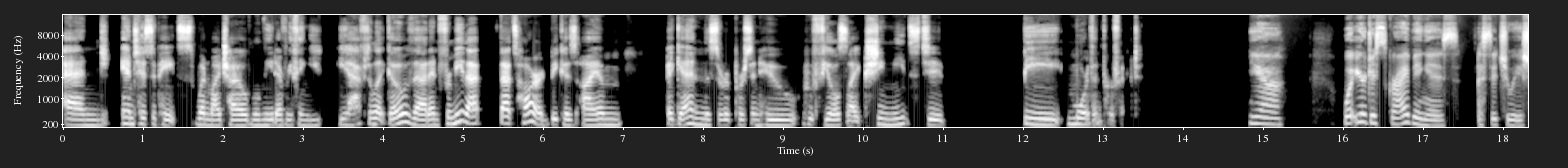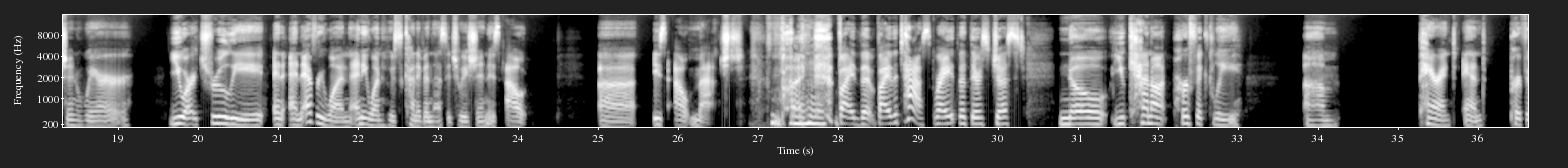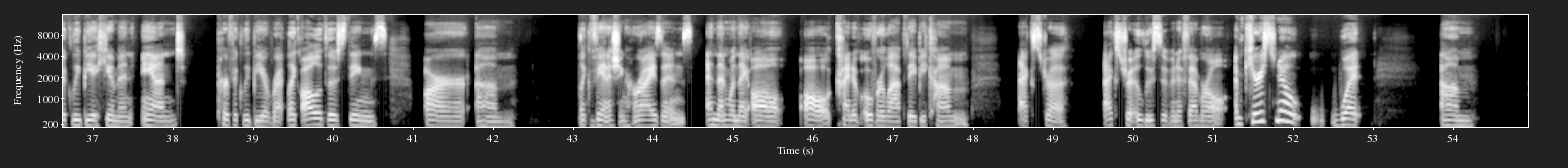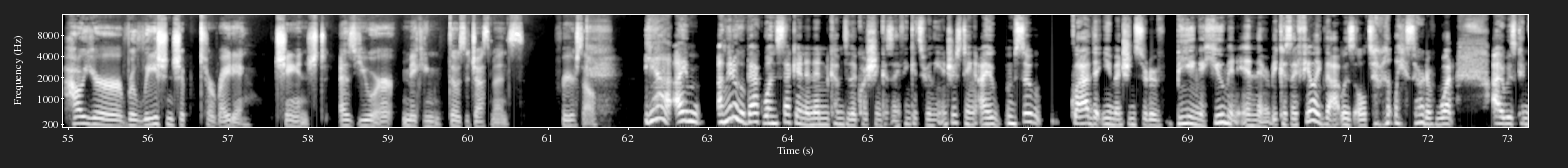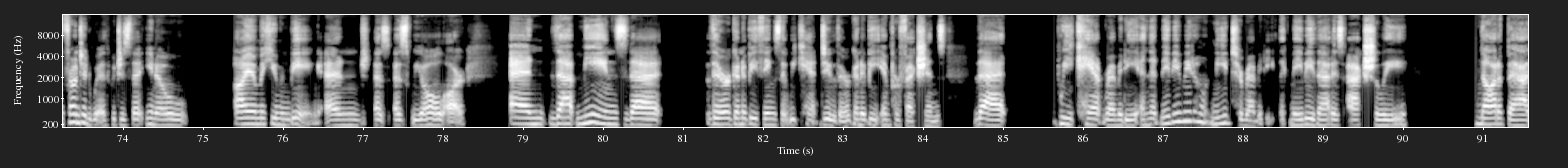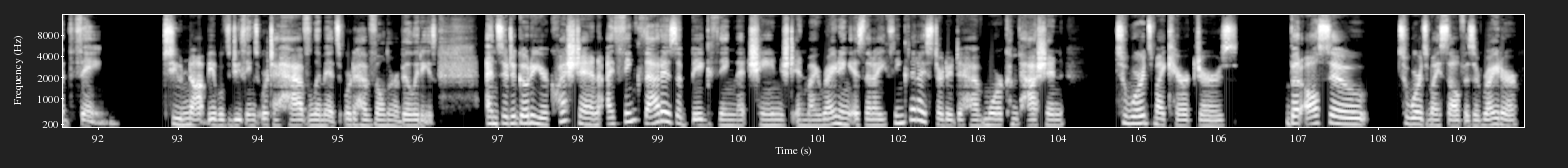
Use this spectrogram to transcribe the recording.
and anticipates when my child will need everything you you have to let go of that. And for me that that's hard because i am again the sort of person who who feels like she needs to be more than perfect. Yeah. What you're describing is a situation where you are truly and and everyone anyone who's kind of in that situation is out uh, is outmatched by mm-hmm. by the by the task, right? That there's just no you cannot perfectly um, parent and perfectly be a human and perfectly be a re- like all of those things are um, like vanishing horizons, and then when they all all kind of overlap, they become extra extra elusive and ephemeral. I'm curious to know what um, how your relationship to writing changed as you were making those adjustments for yourself. Yeah, I'm I'm going to go back one second and then come to the question because I think it's really interesting. I, am so glad that you mentioned sort of being a human in there because I feel like that was ultimately sort of what I was confronted with, which is that, you know, I am a human being and as as we all are. And that means that there are going to be things that we can't do. There are going to be imperfections that we can't remedy and that maybe we don't need to remedy. Like maybe that is actually not a bad thing to not be able to do things or to have limits or to have vulnerabilities. And so to go to your question, I think that is a big thing that changed in my writing is that I think that I started to have more compassion towards my characters, but also towards myself as a writer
